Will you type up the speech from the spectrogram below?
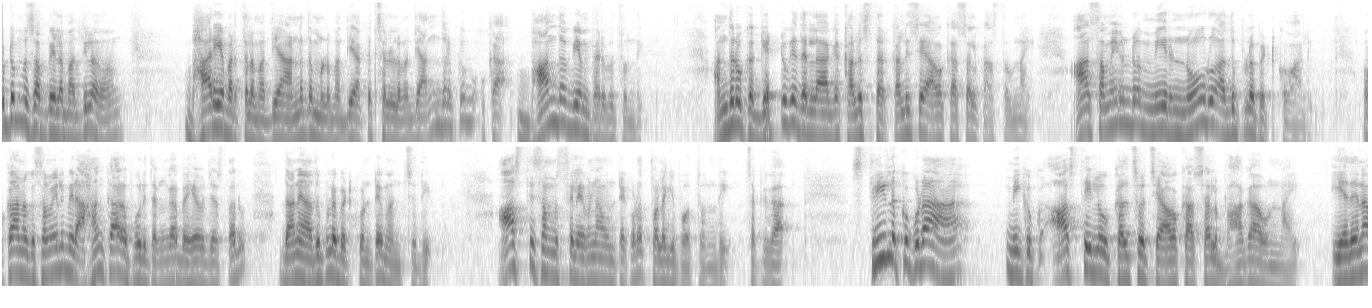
కుటుంబ సభ్యుల మధ్యలో భార్యాభర్తల మధ్య అన్నదమ్ముల మధ్య అక్కచెల్లెల మధ్య అందరికీ ఒక బాంధవ్యం పెరుగుతుంది. అందరూ ఒక గెట్ టుగెదర్ లాగా కలుస్తారు కలిసే అవకాశాలు కాస్త ఉన్నాయి. ఆ సమయంలో మీరు నోరు అదుపులో పెట్టుకోవాలి. ఒకానొక సమయంలో మీరు అహంకారపూరితంగా బిహేవ్ చేస్తారు దాన్ని అదుపులో పెట్టుకుంటే మంచిది. ఆస్తి సమస్యలు ఏమైనా ఉంటే కూడా తొలగిపోతుంది చక్కగా. స్త్రీలకు కూడా మీకు ఆస్తిలో కలిసి వచ్చే అవకాశాలు బాగా ఉన్నాయి. ఏదైనా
